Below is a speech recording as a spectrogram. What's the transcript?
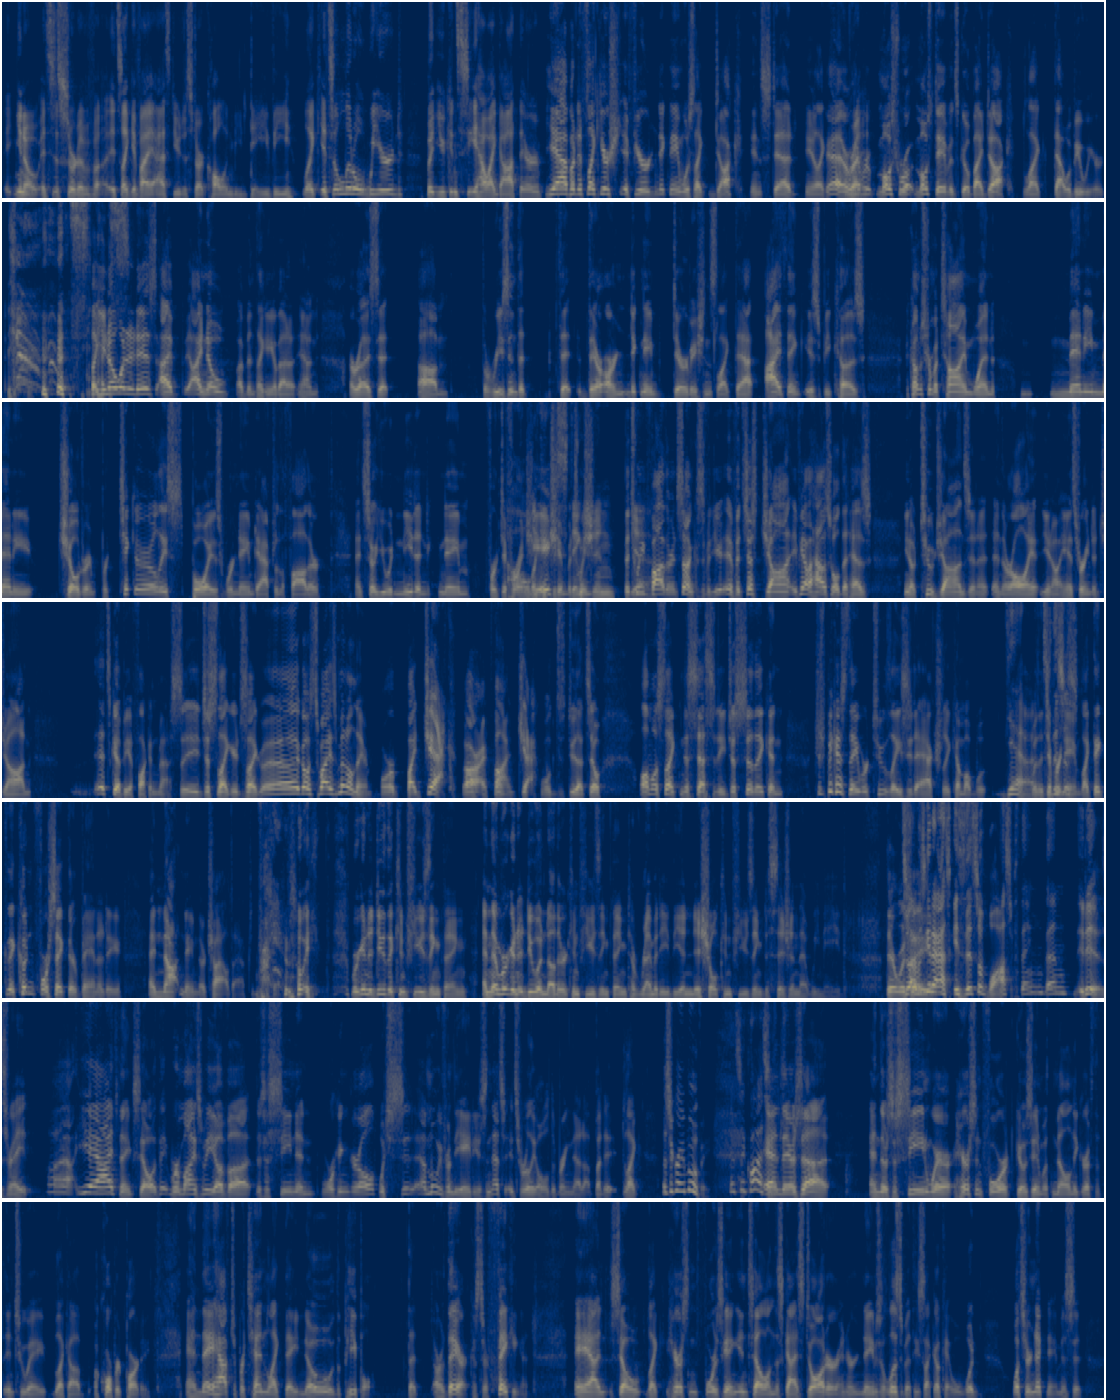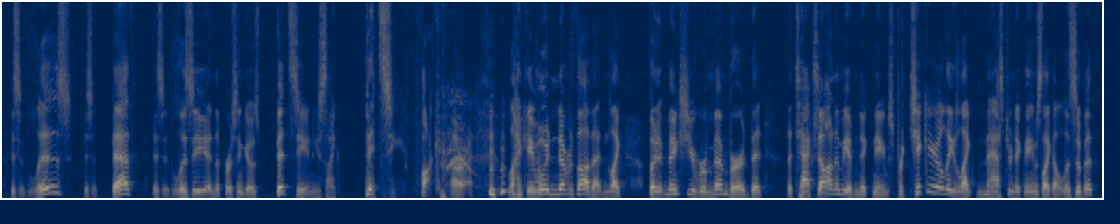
you know it's just sort of uh, it's like if i asked you to start calling me davy like it's a little weird but you can see how i got there Yeah, but if like your if your nickname was like Duck instead, you're like, yeah, Right. most most Davids go by Duck. Like that would be weird. But you know what it is? I I know I've been thinking about it, and I realized that um, the reason that that there are nickname derivations like that, I think, is because it comes from a time when many many children, particularly boys, were named after the father, and so you would need a nickname for differentiation between distinction? between Yeah. father and son. Because if, you- if it's just John, if you have a household that has you know two Johns in it, and they're all you know answering to John, it's gonna be a fucking mess. So you just like you're just like uh, goes by his middle name or by Jack. All right, fine, Jack. We'll just do that. So almost like necessity, just so they can, just because they were too lazy to actually come up with Yeah, with a different this is- name. Like they they couldn't forsake their vanity and not name their child after themselves. like we're going to do the confusing thing and then we're going to do another confusing thing to remedy the initial confusing decision that we made There was so I i was going to ask is this a wasp thing then it is right Uh, yeah, I think so. It reminds me of uh, there's a scene in Working Girl, which is a movie from the '80s, and that's it's really old to bring that up, but it like it's a great movie. It's a classic. And there's a and there's a scene where Harrison Ford goes in with Melanie Griffith into a like a, a corporate party, and they have to pretend like they know the people that are there because they're faking it. And so like Harrison Ford is getting intel on this guy's daughter, and her name's Elizabeth. He's like, okay, well, what what's her nickname? Is it is it Liz? Is it Beth? Is it Lizzie? And the person goes Bitsy, and he's like Bitsy. Fuck. All right. like he would never thought of that, and like, but it makes you remember that the taxonomy of nicknames, particularly like master nicknames like Elizabeth,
